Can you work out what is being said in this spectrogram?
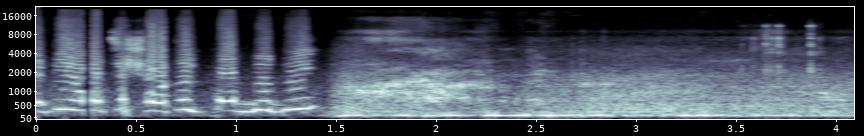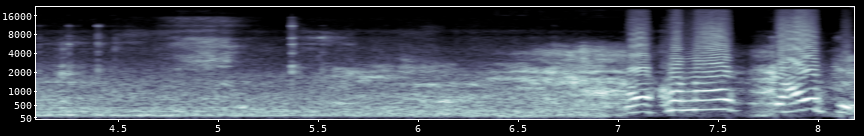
এটি হচ্ছে সঠিক পদ্ধতি। কখনো কাউকে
